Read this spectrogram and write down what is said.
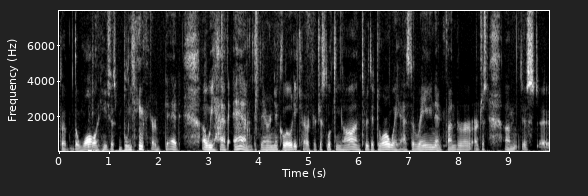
the, the wall and he's just bleeding there dead, uh, we have Anne, the Daria Nicolodi character, just looking on through the doorway as the rain and thunder are just um, just uh,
